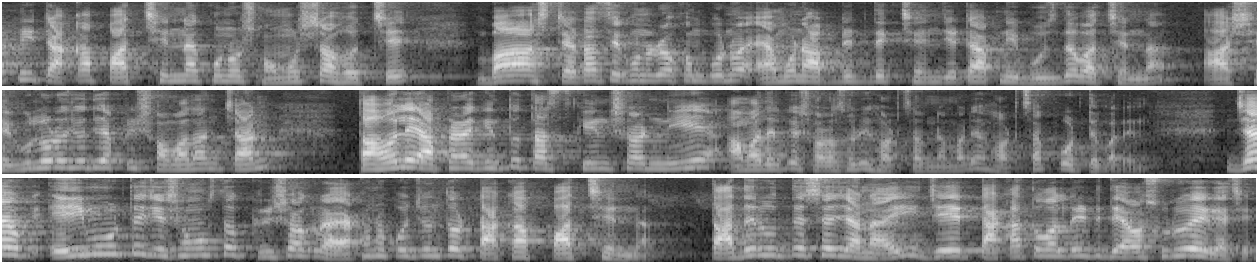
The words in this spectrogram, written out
আপনি টাকা পাচ্ছেন না, কোনো সমস্যা হচ্ছে বা স্ট্যাটাসে কোনো রকম কোনো এমন আপডেট দেখছেন যেটা আপনি বুঝতে পারছেন না, আর সেগুলোরও যদি আপনি সমাধান চান, তাহলে আপনারা কিন্তু তার স্ক্রিনশট নিয়ে আমাদেরকে সরাসরি হোয়াটসঅ্যাপ নাম্বারে হোয়াটসঅ্যাপ করতে পারেন। যাই হোক, এই মুহূর্তে যে সমস্ত কৃষকরা এখনও পর্যন্ত টাকা পাচ্ছেন না, তাদের উদ্দেশ্যে জানাই যে টাকা তো অলরেডি দেওয়া শুরু হয়ে গেছে।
